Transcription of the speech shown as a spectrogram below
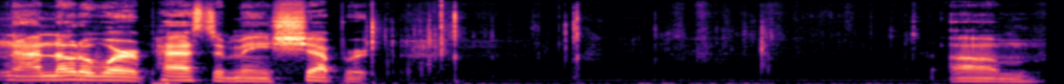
Now, I know the word pastor means shepherd. Um,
